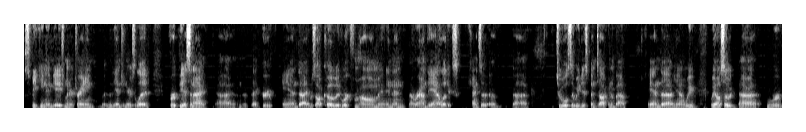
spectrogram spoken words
speaking engagement or training the engineers led for PSNI, uh, that group. And uh, it was all COVID, work from home, and then around the analytics kinds of, of uh, tools that we've just been talking about. And uh, you know, we we also uh, were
